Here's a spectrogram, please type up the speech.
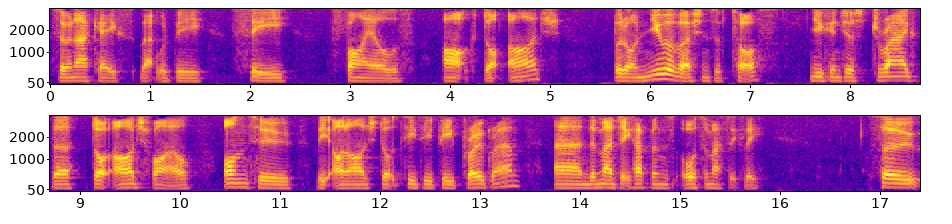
So in our case, that would be C files arc.arj. But on newer versions of TOS, you can just drag the .arj file onto the unarj.ttp program and the magic happens automatically. So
